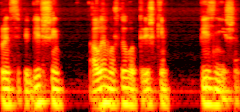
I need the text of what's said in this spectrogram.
принципі більший, але можливо трішки пізніше.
